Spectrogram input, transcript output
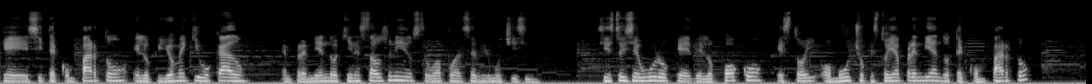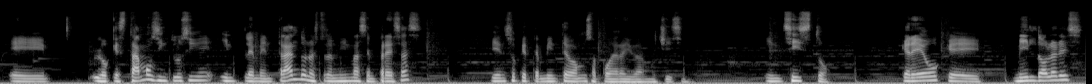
que si te comparto en lo que yo me he equivocado emprendiendo aquí en Estados Unidos, te voy a poder servir muchísimo. Sí estoy seguro que de lo poco que estoy o mucho que estoy aprendiendo, te comparto. Eh, lo que estamos inclusive implementando en nuestras mismas empresas, pienso que también te vamos a poder ayudar muchísimo. Insisto, creo que mil dólares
